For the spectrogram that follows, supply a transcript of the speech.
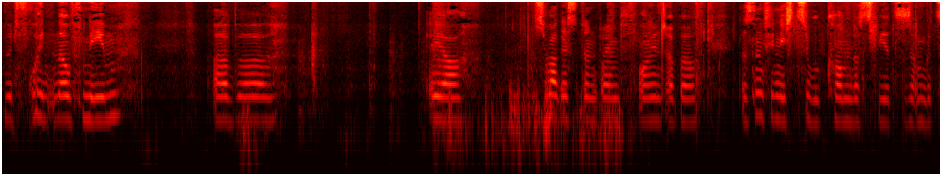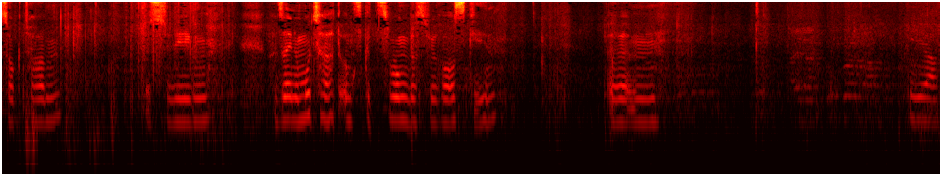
mit Freunden aufnehmen. Aber ja, ich war gestern beim Freund, aber da sind wir nicht zugekommen, dass wir zusammen gezockt haben. Deswegen, seine Mutter hat uns gezwungen, dass wir rausgehen. Ähm, ja.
